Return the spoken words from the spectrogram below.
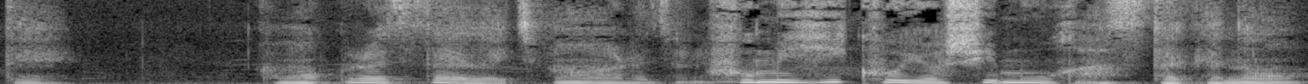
て鎌倉時代が一番あれじゃない Fumihiko Yoshimura 松茸の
